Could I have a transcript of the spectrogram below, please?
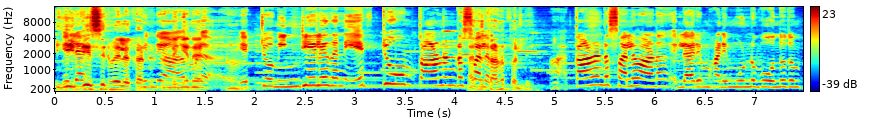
ഹിന്ദി സിനിമയിലൊക്കെ കണ്ടിട്ടുണ്ട് ഇങ്ങനെ ഏറ്റവും ഇന്ത്യയിലെ തന്നെ ഏറ്റവും കാണേണ്ട സ്ഥലം. തണുപ്പല്ലേ? ആ, കാണേണ്ട സ്ഥലമാണ് എല്ലാവരും ഹണിമൂണിന് പോകുന്നതും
